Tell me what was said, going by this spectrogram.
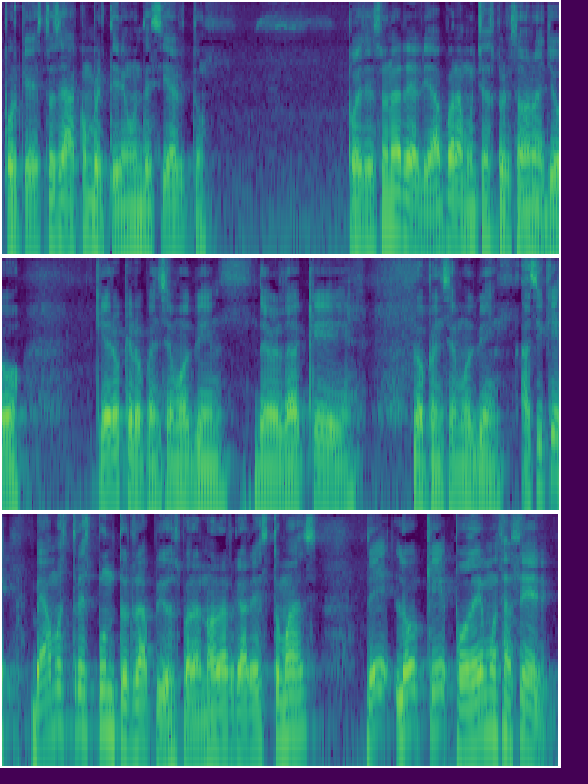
porque esto se va a convertir en un desierto. Pues es una realidad para muchas personas. Yo quiero que lo pensemos bien. De verdad que lo pensemos bien. Así que veamos tres puntos rápidos para no alargar esto más de lo que podemos hacer.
